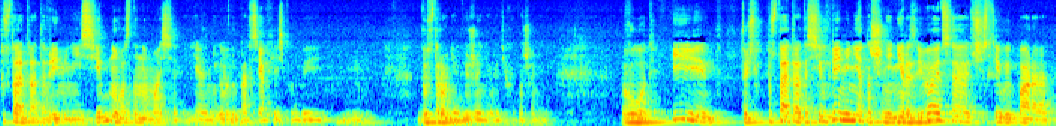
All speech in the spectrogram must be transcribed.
пустая трата времени и сил, но в основном массе. Я не говорю про всех, есть как бы двустороннее движение в этих отношениях. Вот. И, то есть, пустая трата сил времени, отношения не развиваются, счастливые пара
